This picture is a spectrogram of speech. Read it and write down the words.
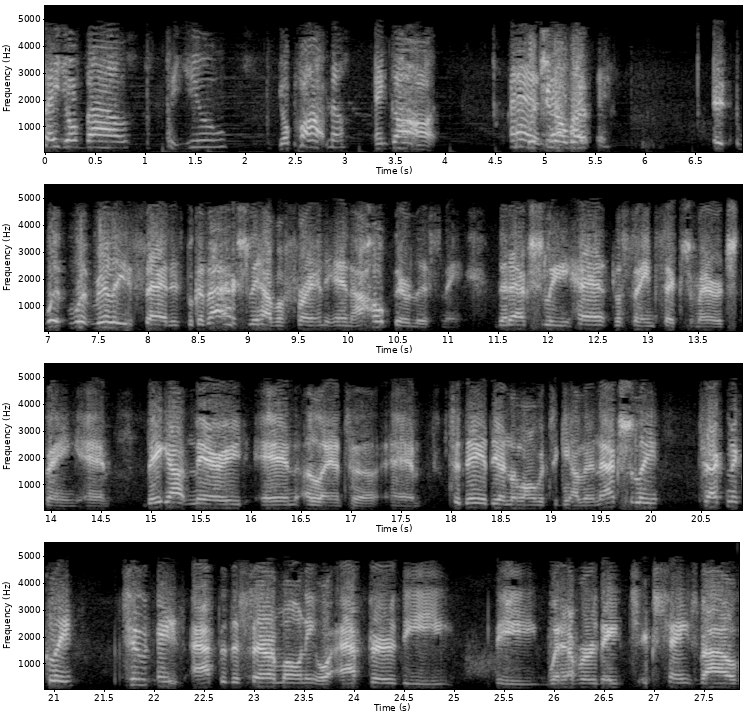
say your vows to you, your partner, and God. And But you know what? it, what what really is sad is because I actually have a friend, and I hope they're listening, that actually had the same-sex marriage thing, and they got married in Atlanta, and today they're no longer together. And actually, technically, two days after the ceremony or after the the whatever they exchanged vows,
